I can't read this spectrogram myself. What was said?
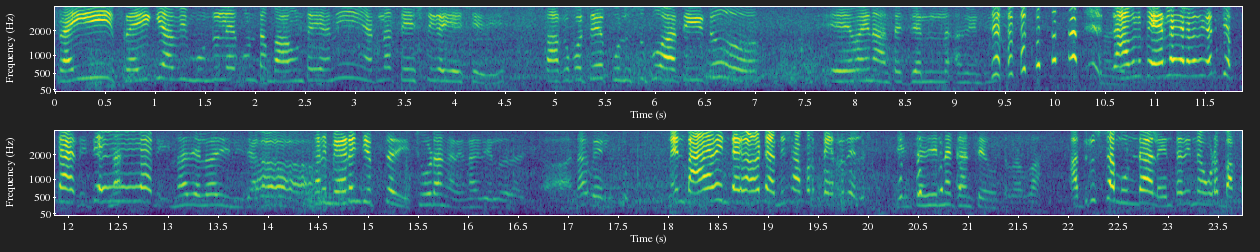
ఫ్రై ఫ్రైకి అవి ముళ్ళు లేకుండా బాగుంటాయి అని అట్లా టేస్టీగా చేసేది. కాకపోతే పులుసుకు అటు ఇటు ఏవైనా అంటే జెల్ అవేంటి? చేపల పేర్లే తెలియదు కానీ చెప్తా అది నాకు తెలియదు నిజంగా. కానీ మేడం చెప్తుంది చూడంగానే నాకు తెలియదు అది. నాకు తెలుసు. నేను బాగా తింటా కాబట్టి అన్ని చేపల పేర్లు తెలుసు. ఎంత తిన్నా అంతే ఉంటుంది అవ్వ. అదృష్టం ఉండాలి. ఎంత తిన్నా కూడా బక్క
